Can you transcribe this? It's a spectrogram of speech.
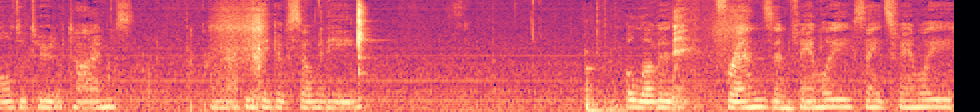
multitude of times. I mean, I can think of so many beloved friends and family, saints family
